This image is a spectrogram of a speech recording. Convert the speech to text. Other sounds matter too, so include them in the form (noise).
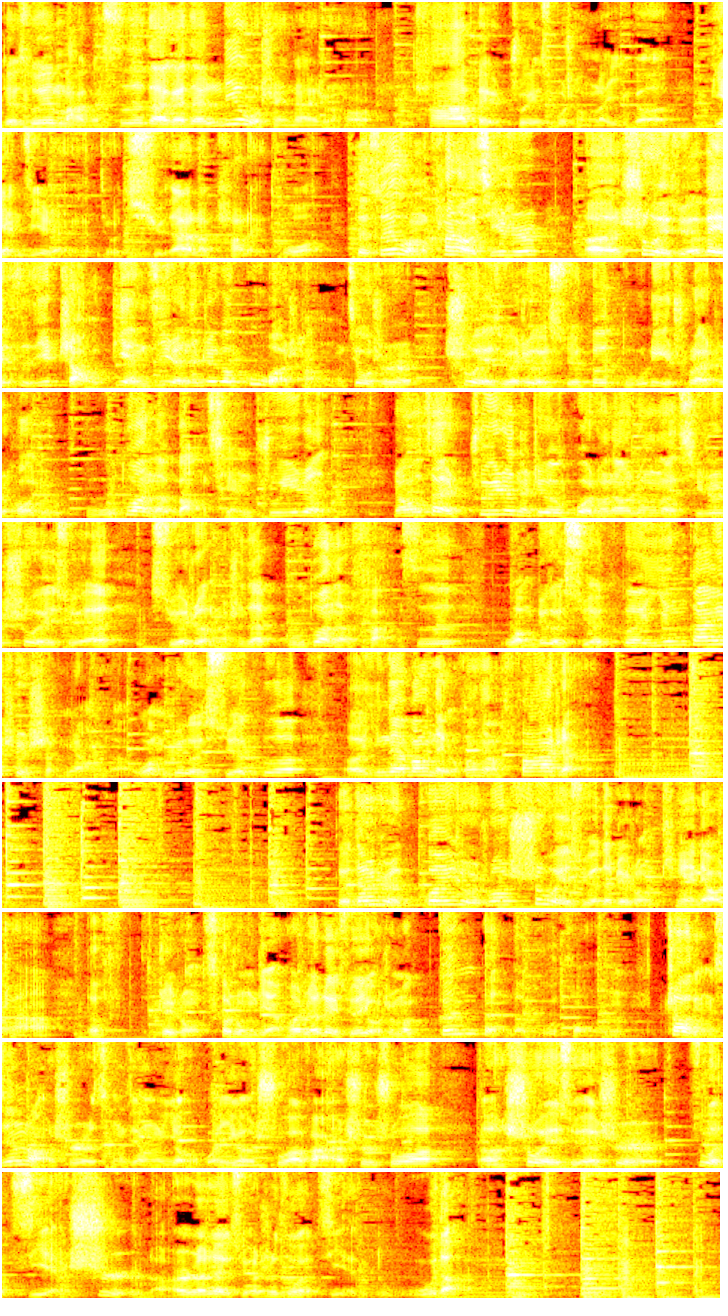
对，所以马克思大概在六十年代的时候，他被追溯成了一个奠基人，就取代了帕累托。对，所以我们看到，其实呃，社会学为自己找奠基人的这个过程，就是社会学这个学科独立出来之后，就是不断的往前追认。然后在追认的这个过程当中呢，其实社会学学者们是在不断的反思我们这个学科应该是什么样的，我们这个学科呃应该往哪个方向发展。对，但是关于就是说社会学的这种田野调查的这种侧重点和人类学有什么根本的不同？赵鼎新老师曾经有过一个说法，是说，呃，社会学是做解释的，而人类学是做解读的。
